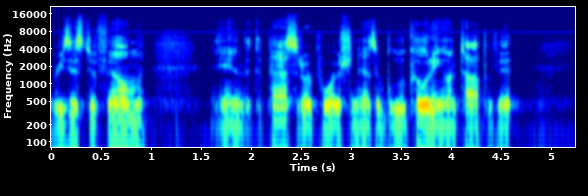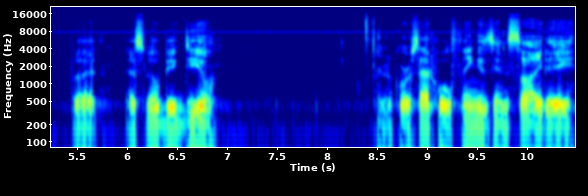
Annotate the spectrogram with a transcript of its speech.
resistive film and the capacitor portion has a blue coating on top of it. But that's no big deal. And of course that whole thing is inside a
